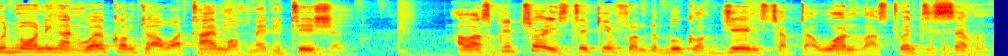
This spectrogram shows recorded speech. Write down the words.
Good morning and welcome to our time of meditation. Our scripture is taken from the book of James, chapter 1, verse 27.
